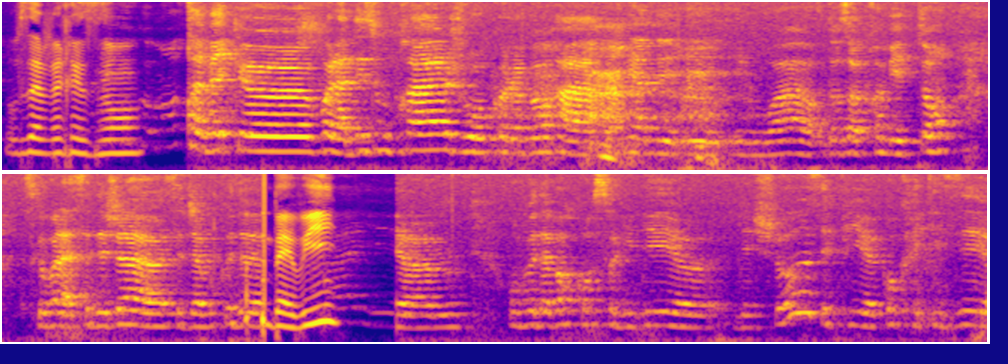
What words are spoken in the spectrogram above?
Vous avez raison. On commence avec euh, voilà, des ouvrages où on collabore à Ariane et, moi dans un premier temps, parce que voilà, c'est déjà, euh, c'est déjà beaucoup de. Ben oui. Euh, on veut d'abord consolider les choses et puis concrétiser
